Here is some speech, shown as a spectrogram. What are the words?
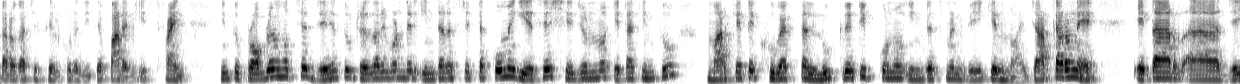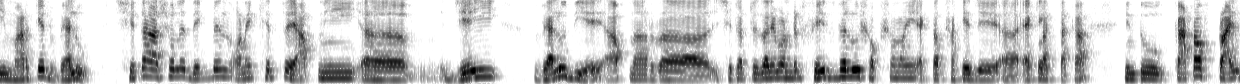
কারও কাছে সেল করে দিতে পারেন ইটস ফাইন কিন্তু প্রবলেম হচ্ছে যেহেতু ট্রেজারি বন্ডের ইন্টারেস্ট রেটটা কমে গিয়েছে, সেজন্য এটা কিন্তু মার্কেটে খুব একটা লুক্রেটিভ কোনো ইনভেস্টমেন্ট ভেহিকেল নয়। যার কারণে এটার যেই মার্কেট ভ্যালু সেটা আসলে দেখবেন অনেক ক্ষেত্রে আপনি যেই ভ্যালু দিয়ে আপনার সেটা ট্রেজারি বন্ডের ফেস ভ্যালু সবসময় একটা থাকে যে এক লাখ টাকা। কিন্তু কাট অফ প্রাইস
